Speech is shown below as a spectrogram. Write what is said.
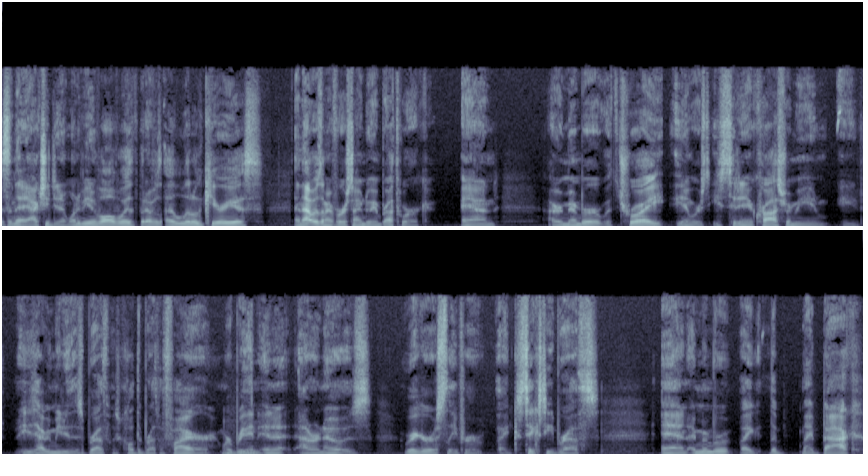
something I actually didn't want to be involved with, but I was a little curious. And that was my first time doing breath work. And I remember with Troy, you know, where he's sitting across from me and he, he's having me do this breath, what's called the breath of fire. We're mm-hmm. breathing in it out our nose rigorously for like 60 breaths. And I remember like the my back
